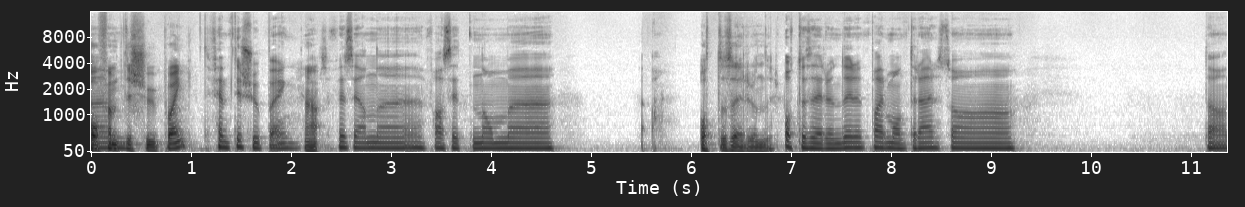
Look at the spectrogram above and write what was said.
På 57 poeng. 57 poeng. Ja. Så får vi se han, eh, fasiten om eh, Åtte serierunder. åtte serierunder, et par måneder her, så da,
